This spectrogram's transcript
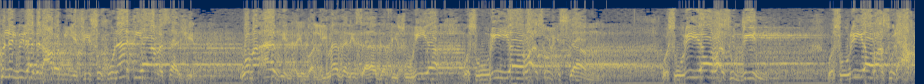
كل البلاد العربية في سكناتها مساجد ومآذن أيضا. لماذا ليس هذا في سوريا؟ وسوريا رأس الإسلام. وسوريا رأس الدين. وسوريا رأس الحق.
